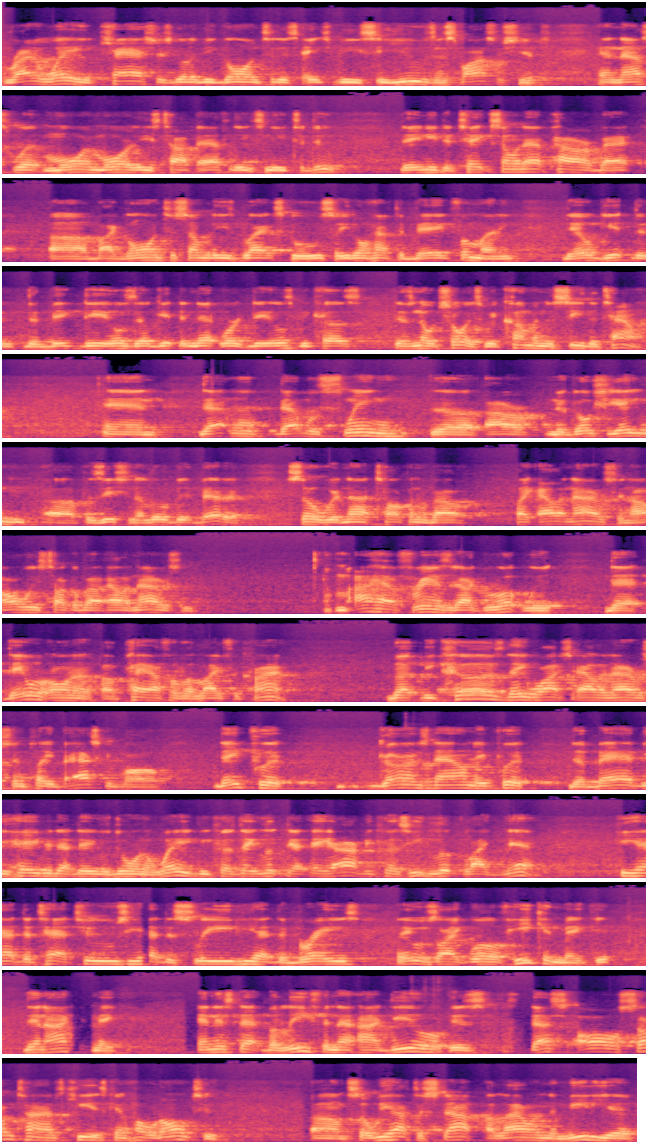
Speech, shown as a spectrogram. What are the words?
right away. Cash is going to be going to this HBCUs and sponsorships, and that's what more and more of these top athletes need to do. They need to take some of that power back uh, by going to some of these black schools, so you don't have to beg for money. They'll get the, the big deals. They'll get the network deals because there's no choice. We're coming to see the talent. and that will that will swing the, our negotiating uh, position a little bit better. So we're not talking about like Allen Iverson. I always talk about Allen Iverson. I have friends that I grew up with that they were on a, a path of a life of crime, but because they watched Allen Iverson play basketball, they put guns down. They put the bad behavior that they was doing away because they looked at AI because he looked like them. He had the tattoos, he had the sleeve, he had the braids. They was like, well, if he can make it, then I can make it. And it's that belief and that ideal is that's all sometimes kids can hold on to. Um, so we have to stop allowing the media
